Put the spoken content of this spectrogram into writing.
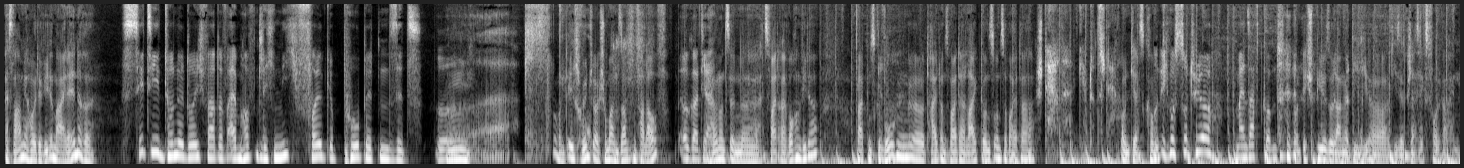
es war mir heute wie immer eine innere. City-Tunnel-Durchfahrt auf einem hoffentlich nicht voll gepopelten Sitz. Und ich wünsche euch schon mal einen sanften Verlauf. Oh Gott, Wir ja. hören uns in äh, zwei, drei Wochen wieder. Bleibt uns gewogen, äh, teilt uns weiter, liked uns und so weiter. Sterne, gebt uns Sterne. Und jetzt kommt Und ich muss zur Tür, mein Saft kommt. Und ich spiele so lange die, äh, diese Classics-Folge ein.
